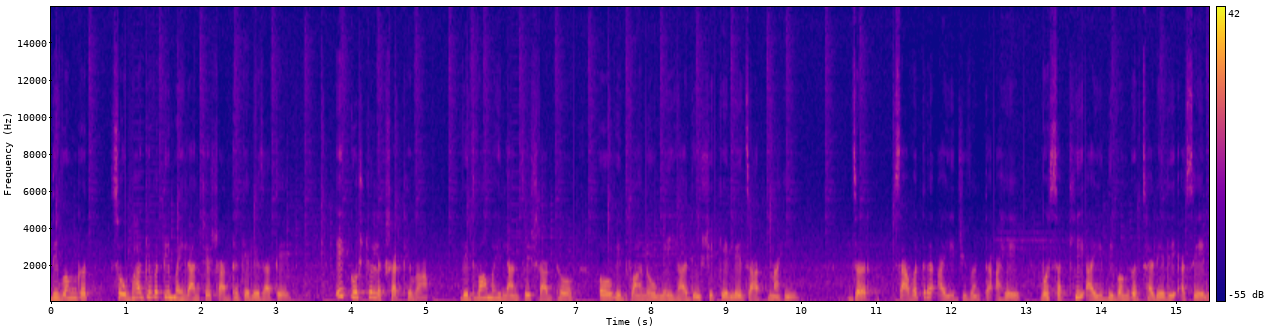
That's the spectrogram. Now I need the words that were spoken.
दिवंगत सौभाग्यवती महिलांचे श्राद्ध केले जाते. एक गोष्ट लक्षात ठेवा. विधवा महिलांचे श्राद्ध अविधवा नवमी ह्या दिवशी केले जात नाही. जर सावत्र आई जिवंत आहे व सख्खी आई दिवंगत झालेली असेल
